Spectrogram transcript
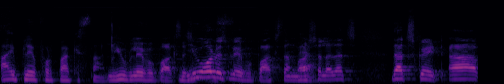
I play for Pakistan. You play for Pakistan. You always play for Pakistan, Yeah. That's that's great. Uh,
